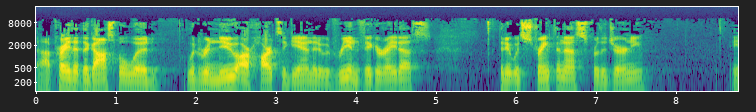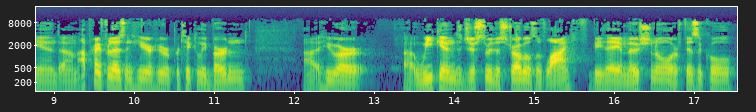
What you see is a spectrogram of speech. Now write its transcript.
uh, I pray that the gospel would, would renew our hearts again, that it would reinvigorate us, that it would strengthen us for the journey. And um, I pray for those in here who are particularly burdened, uh, who are uh, weakened just through the struggles of life, be they emotional or physical,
